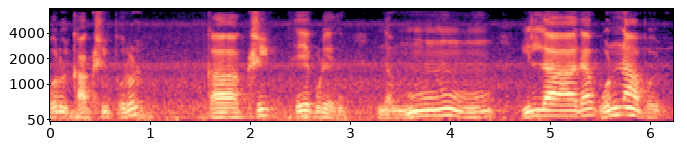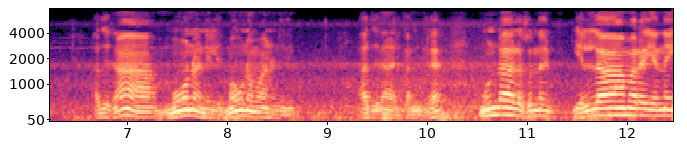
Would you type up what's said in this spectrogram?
பொருள் காட்சி பொருள் காட்சி செய்யக்கூடியது. இந்த மூணும் இல்லாத ஒன்றா போயிடும். அதுதான் மௌன நிலை மௌனமான நிலை. அதுதான் காமிக்கிறார் முன்னால் சொன்ன எல்லாமர என்னை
